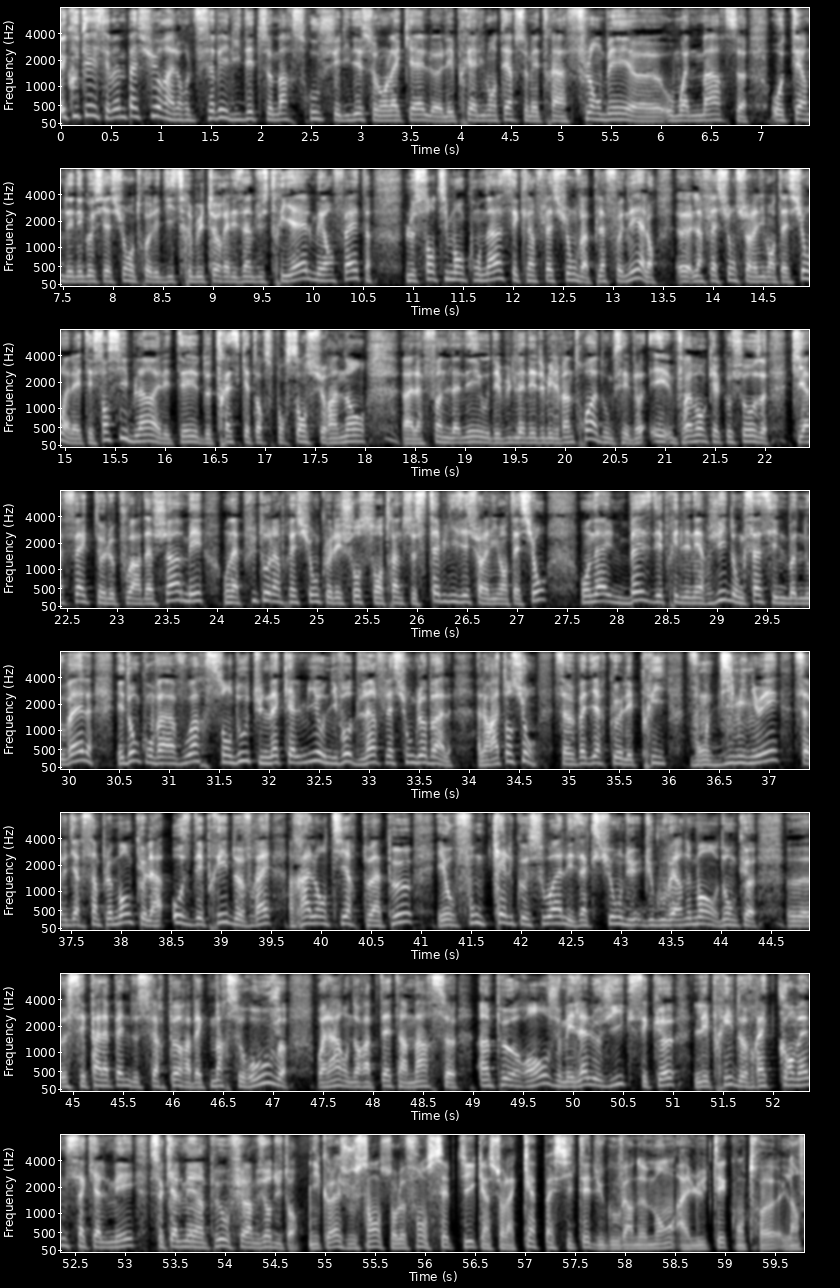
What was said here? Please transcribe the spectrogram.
Écoutez, c'est même pas sûr. Alors, vous savez, l'idée de ce Mars rouge, c'est l'idée selon laquelle euh, les prix alimentaires se mettraient à flamber euh, au mois de mars au terme des négociations entre les distributeurs et les industriels. Mais en fait, le sentiment qu'on a, c'est que l'inflation va plafonner. Alors, euh, l'inflation sur l'alimentation, elle a été sensible. Hein. Elle était de 13-14% sur un an à la fin de l'année, au début de l'année 2023. Donc, c'est vraiment quelque chose qui affecte le pouvoir d'achat. Mais on a plutôt l'impression que les choses sont en train de se stabiliser sur l'alimentation. On a une baisse des prix de l'énergie. Donc ça, c'est une bonne nouvelle. Et donc, on va avoir sans doute une accalmie au niveau de l'inflation globale. Alors attention, ça ne veut pas dire que les prix vont diminuer. Ça veut dire simplement que la hausse des prix devrait ralentir peu à peu. Et au fond, quelles que soient les actions du, du gouvernement. Donc, euh, c'est pas la peine de se faire peur avec Mars rouge. Voilà, on aura peut-être un Mars un peu orange, mais la logique, c'est que les prix devraient quand même s'accalmer, se calmer un peu au fur et à mesure du temps. Nicolas, je vous sens sur le fond sceptique hein, sur la capacité du gouvernement à lutter contre l'inflation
